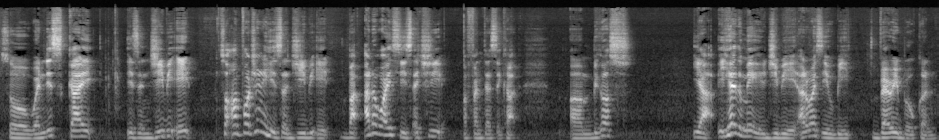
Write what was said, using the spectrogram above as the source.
So when this guy is in GB8, so unfortunately he's a GB8, but otherwise he's actually a fantastic card. Um, because yeah, he had to make a GB8, otherwise it would be very broken.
